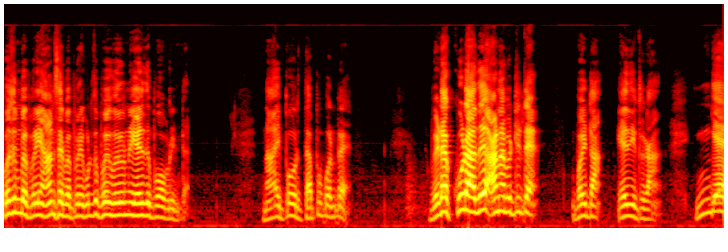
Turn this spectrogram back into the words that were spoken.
கொஸ்டின் பேப்பரையும் ஆன்சர் பேப்பரையும் கொடுத்து போய் விரும்பு எழுது போ அப்படின்ட்டேன். நான் இப்போ ஒரு தப்பு பண்ணுறேன் விடக்கூடாது ஆனால் விட்டுட்டேன். போயிட்டான் எழுதிட்டுருக்கான் இங்கே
